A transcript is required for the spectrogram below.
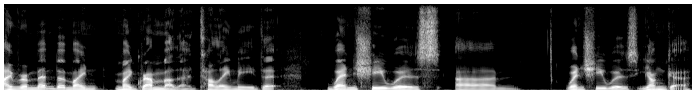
I remember my my grandmother telling me that when she was um, when she was younger,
